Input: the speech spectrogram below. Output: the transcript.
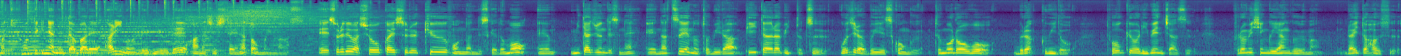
まあ、基本的にはネタバレありのレビューでお話ししたいなと思います、えそれでは紹介する9本なんですけども、えー見た順ですね、えー夏への扉」「ピーター・ラビット2」「ゴジラ VS コング」「トゥモロー・ウォー」「ブラック・ウィドウ」「東京リベンジャーズ」「プロミシング・ヤング・ウーマン」「ライトハウス」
